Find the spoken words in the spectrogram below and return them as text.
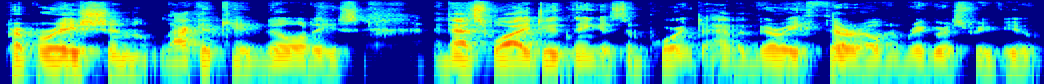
preparation, lack of capabilities. And that's why I do think it's important to have a very thorough and rigorous review.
